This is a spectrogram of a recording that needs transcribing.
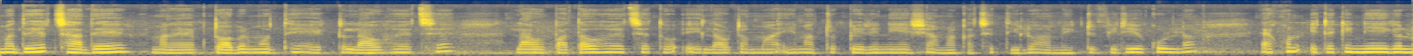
আমাদের ছাদের মানে টবের মধ্যে একটা লাউ হয়েছে, লাউ পাতাও হয়েছে, তো এই লাউটা মা এইমাত্র পেরে নিয়ে এসে আমার কাছে দিল, আমি একটু ভিডিও করলাম। এখন এটাকে নিয়ে গেল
